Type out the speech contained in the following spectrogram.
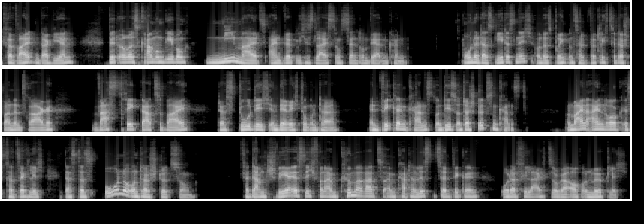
verwaltend agieren, wird eure Scrum-Umgebung niemals ein wirkliches Leistungszentrum werden können. Ohne das geht es nicht und das bringt uns halt wirklich zu der spannenden Frage, was trägt dazu bei, dass du dich in der Richtung unter entwickeln kannst und dies unterstützen kannst. Und mein Eindruck ist tatsächlich, dass das ohne Unterstützung verdammt schwer ist, sich von einem Kümmerer zu einem Katalysten zu entwickeln oder vielleicht sogar auch unmöglich.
